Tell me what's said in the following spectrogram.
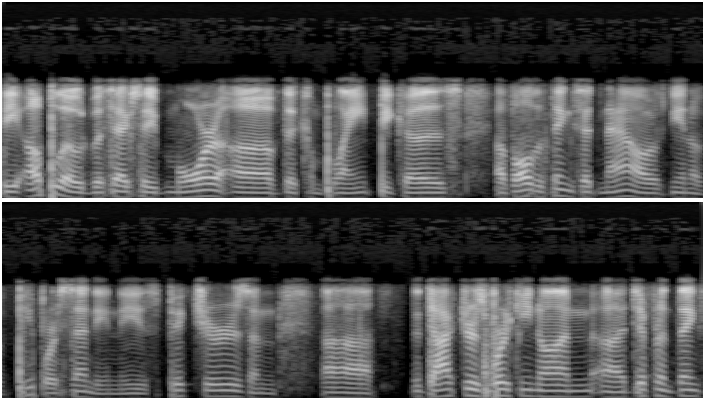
the upload was actually more of the complaint because of all the things that now you know people are sending these pictures and uh, the doctors working on uh, different things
